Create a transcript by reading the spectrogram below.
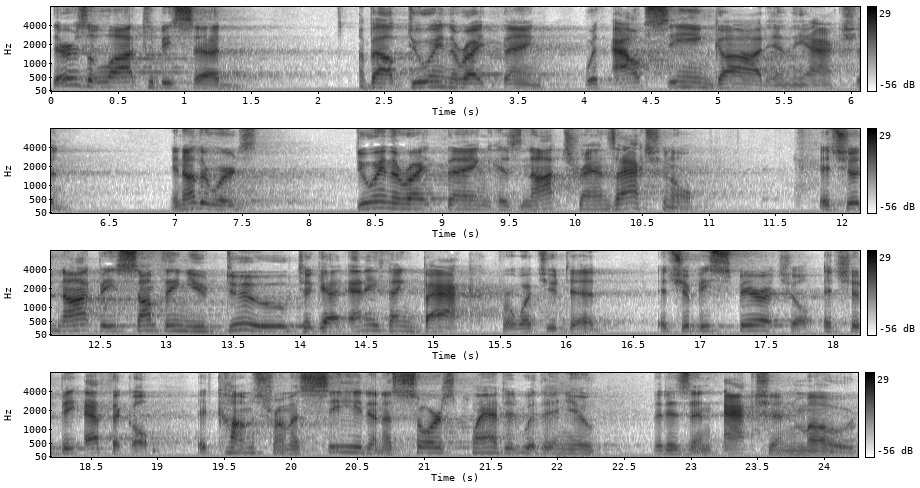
There is a lot to be said about doing the right thing without seeing God in the action. In other words, doing the right thing is not transactional. It should not be something you do to get anything back for what you did. It should be spiritual, it should be ethical. It comes from a seed and a source planted within you that is in action mode.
